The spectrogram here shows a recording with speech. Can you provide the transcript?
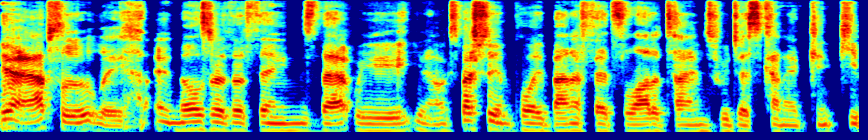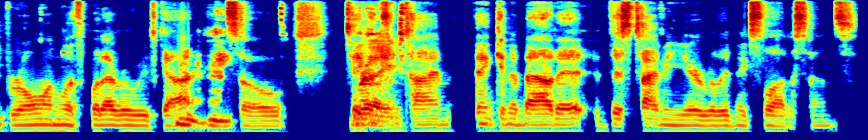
Yeah, absolutely. And those are the things that we, you know, especially employee benefits, a lot of times we just kind of can keep rolling with whatever we've got. Mm-hmm. And so taking right. some time thinking about it this time of year really makes a lot of sense.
